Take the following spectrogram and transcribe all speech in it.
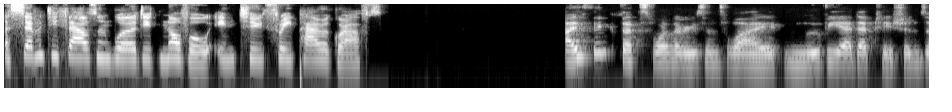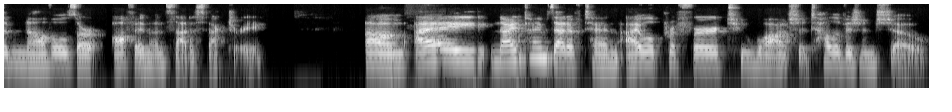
a 70,000 worded novel into three paragraphs? I think that's one of the reasons why movie adaptations of novels are often unsatisfactory. Um, I nine times out of ten, I will prefer to watch a television show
